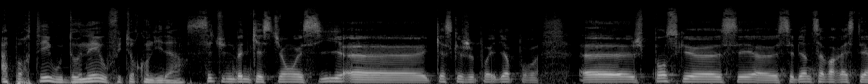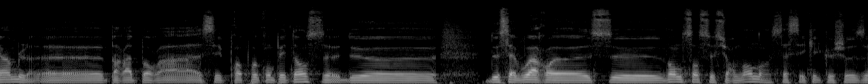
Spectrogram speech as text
apporter ou donner aux futurs candidats? C'est une bonne question aussi. Qu'est-ce que je pourrais dire pour Je pense que c'est c'est bien de savoir rester humble par rapport à ses propres compétences, de de savoir se vendre sans se survendre. Ça, c'est quelque chose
